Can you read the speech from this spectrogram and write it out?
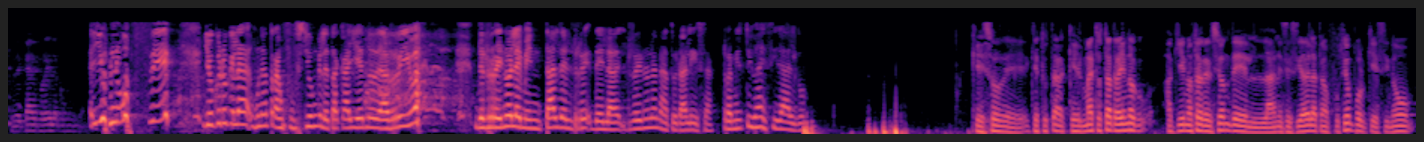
Se le cae por ahí la comida. Yo no sé. Yo creo que es una transfusión que le está cayendo de arriba del reino elemental, del, reino de la naturaleza. Ramiro, tú ibas a decir algo. Que eso de que tú que el maestro está trayendo aquí nuestra atención de la necesidad de la transfusión, porque si no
